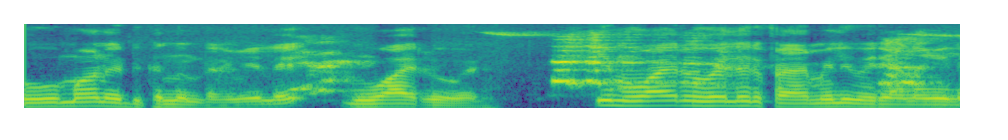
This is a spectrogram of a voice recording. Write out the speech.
റൂമാണ് എടുക്കുന്നുണ്ടെങ്കിൽ മൂവായിരം രൂപയാണ്. ഈ മൂവായിരം രൂപയിൽ ഒരു ഫാമിലി വരികയാണെങ്കിൽ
